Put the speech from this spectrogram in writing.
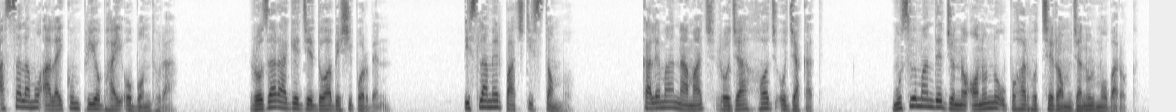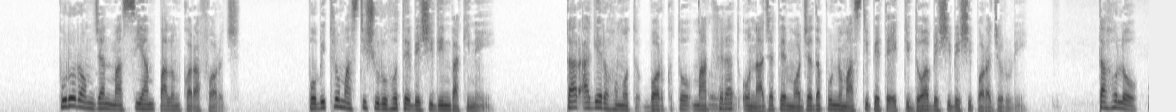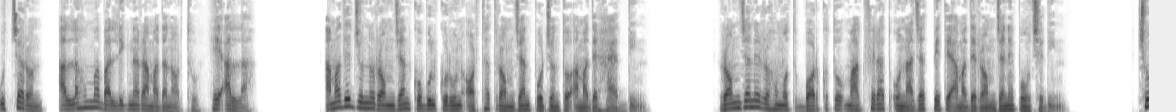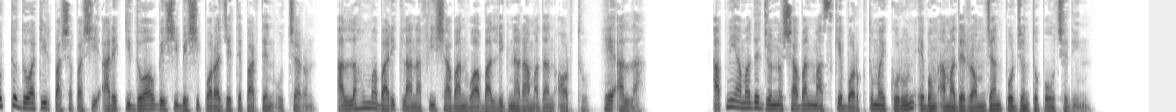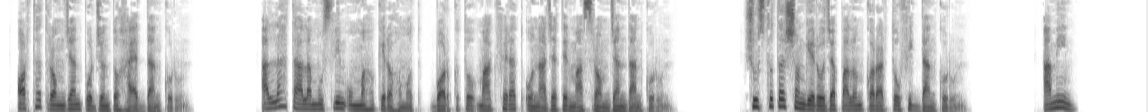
আসসালামু আলাইকুম প্রিয় ভাই ও বন্ধুরা। রোজার আগে যে দোয়া বেশি পড়বেন। ইসলামের পাঁচটি স্তম্ভ। কালেমা, নামাজ, রোজা, হজ ও জাকাত মুসলমানদের জন্য অনন্য উপহার হচ্ছে রমজানুল মোবারক। পুরো রমজান মাস সিয়াম পালন করা ফরজ। পবিত্র মাসটি শুরু হতে বেশি দিন বাকি নেই। তার আগে রহমত, বরকত, মাগফেরাত ও নাজাতের মর্যাদাপূর্ণ মাসটি পেতে একটি দোয়া বেশি বেশি পড়া জরুরি। তা হল, উচ্চারণ আল্লাহম্মা বাল্লিগনা রামাদান অর্থ, হে আল্লাহ। আমাদের জন্য রমজান কবুল করুন, অর্থাৎ রমজান পর্যন্ত আমাদের হায়াত দিন। রমজানের রহমত, বরকত, মাগফেরাত ও নাজাত পেতে আমাদের রমজানে পৌঁছে দিন। ছোট্ট দোয়াটির পাশাপাশি আরেকটি দোয়াও বেশি বেশি পড়া যেতে পারতেন উচ্চারণ, আল্লাহুম্মা বারিক লানাফি সাবান ওয়া বাল্লিগনা রামাদান অর্থ, হে আল্লাহ। আপনি আমাদের জন্য সাবান মাসকে বরক্তময় করুন এবং আমাদের রমজান পর্যন্ত পৌঁছে দিন। অর্থাৎ রমজান পর্যন্ত হায়াত দান করুন। আল্লাহ তালা মুসলিম উম্মাহকে রহমত, বরকত, মাগফেরাত ও নাজাতের মাস রমজান দান করুন। সুস্থতার সঙ্গে রোজা পালন করার তৌফিক দান করুন। আমিন।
